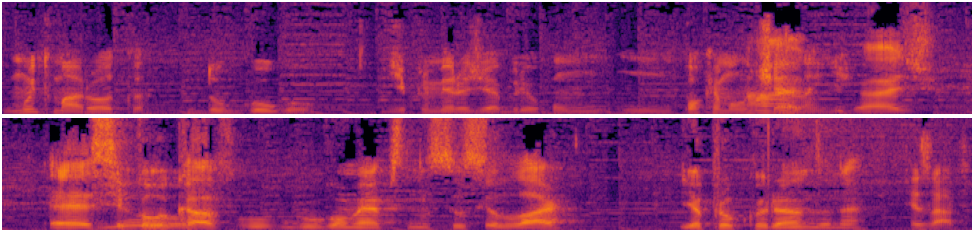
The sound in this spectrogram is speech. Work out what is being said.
muito marota do Google de 1 de abril com um Pokémon Ah, é Challenge. verdade. É, você E colocava o Google Maps no seu celular, ia procurando, né? Exato.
